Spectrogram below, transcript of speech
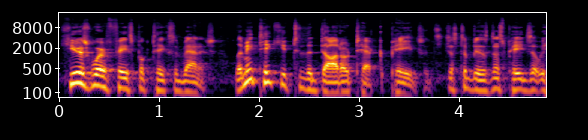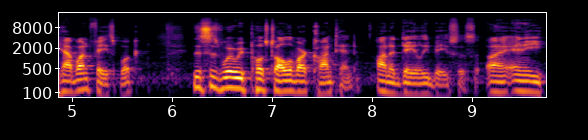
Here's where Facebook takes advantage. Let me take you to the Dotto Tech page. It's just a business page that we have on Facebook. This is where we post all of our content on a daily basis. Uh, any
